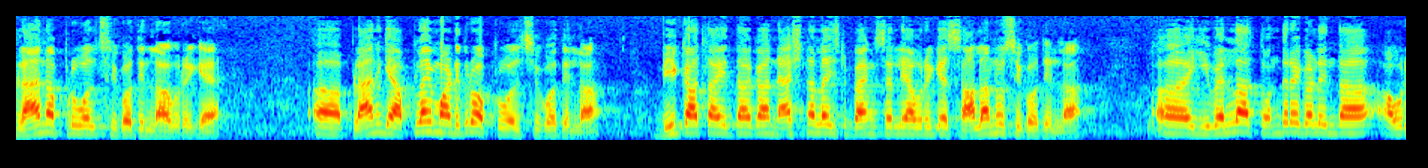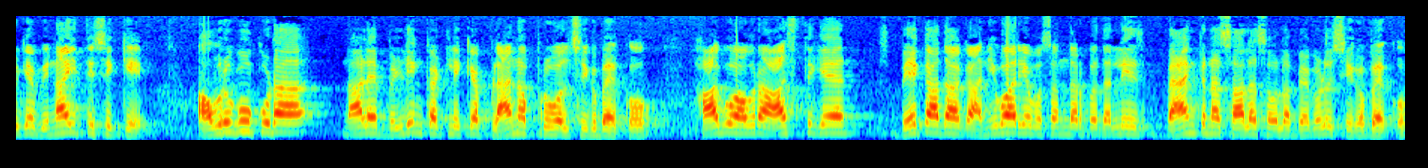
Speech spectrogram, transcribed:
ಪ್ಲಾನ್ ಅಪ್ರೂವಲ್ ಸಿಗೋದಿಲ್ಲ ಅವರಿಗೆ. ಪ್ಲ್ಯಾನ್ಗೆ ಅಪ್ಲೈ ಮಾಡಿದರೂ ಅಪ್ರೂವಲ್ ಸಿಗೋದಿಲ್ಲ. ಬಿ ಖಾತಾ ಇದ್ದಾಗ ನ್ಯಾಷನಲೈಸ್ಡ್ ಬ್ಯಾಂಕ್ಸಲ್ಲಿ ಅವರಿಗೆ ಸಾಲನೂ ಸಿಗೋದಿಲ್ಲ. ಇವೆಲ್ಲ ತೊಂದರೆಗಳಿಂದ ಅವ್ರಿಗೆ ವಿನಾಯಿತಿ ಸಿಕ್ಕಿ ಅವ್ರಿಗೂ ಕೂಡ ನಾಳೆ ಬಿಲ್ಡಿಂಗ್ ಕಟ್ಟಲಿಕ್ಕೆ ಪ್ಲ್ಯಾನ್ ಅಪ್ರೂವಲ್ ಸಿಗಬೇಕು. ಹಾಗೂ ಅವರ ಆಸ್ತಿಗೆ ಬೇಕಾದಾಗ ಅನಿವಾರ್ಯ ಸಂದರ್ಭದಲ್ಲಿ ಬ್ಯಾಂಕ್ನ ಸಾಲ ಸೌಲಭ್ಯಗಳು ಸಿಗಬೇಕು.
